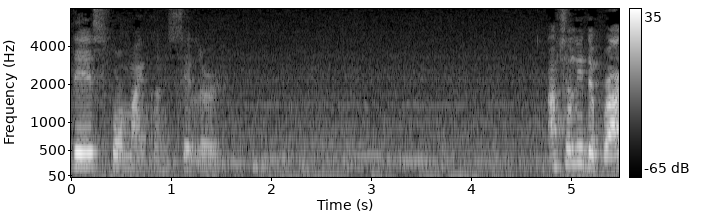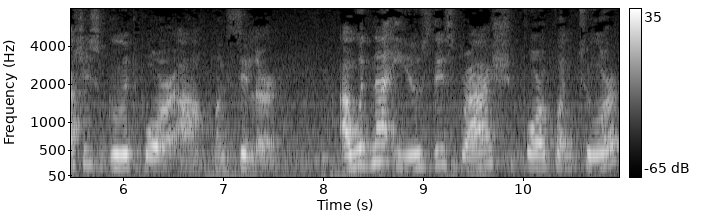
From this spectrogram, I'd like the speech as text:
this for my concealer actually the brush is good for uh, concealer. I would not use this brush for contour.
